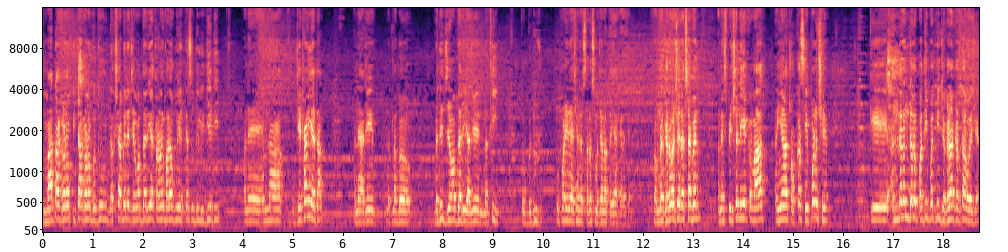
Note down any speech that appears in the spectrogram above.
માતા ગણો પિતા ગણો બધું દક્ષાબેને જવાબદારી આ ત્રણેય બાળકની અત્યાર સુધી લીધી હતી. અને એમના જેઠાણી હતા. અને આજે મતલબ બધી જ જવાબદારી આજે નથી, તો બધું જ ઉપાડી રહ્યા છે અને સરસ મજાના તૈયાર કરે છે. તો અમને ગર્વ છે રક્ષાબેન, અને સ્પેશિયલી એક વાત અહીંયા ચોક્કસ એ પણ છે કે અંદર અંદર પતિ પત્ની ઝઘડા કરતા હોય છે,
